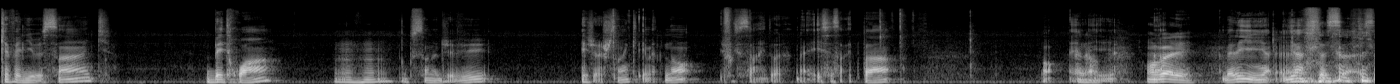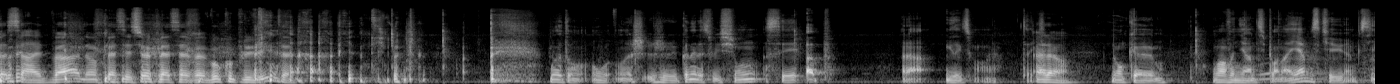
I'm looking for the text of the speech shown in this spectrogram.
cavalier E5, B3. Mhm. Donc ça, on a déjà vu. Et H5. Et maintenant, il faut que ça s'arrête. Voilà. Et ça s'arrête pas. Bon, Alors, il- On va aller. bah là, il y a, il y a- Ça, ça, ça s'arrête pas. Donc là, c'est sûr que là, ça va beaucoup plus vite. Il y a un petit peu. Bon, attends, on- on- je, je connais la solution, c'est hop. Voilà, exactement. Voilà. Alors, Donc, euh, on va revenir un petit peu en arrière parce qu'il y a eu un petit,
